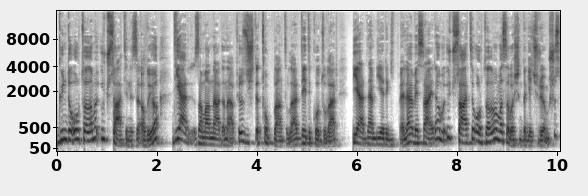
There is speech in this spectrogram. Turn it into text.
günde ortalama 3 saatinizi alıyor. Diğer zamanlarda ne yapıyoruz? İşte toplantılar, dedikodular, bir yerden bir yere gitmeler vesaire ama 3 saati ortalama masa başında geçiriyormuşuz.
